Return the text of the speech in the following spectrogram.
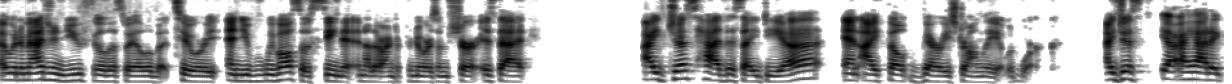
I would imagine you feel this way a little bit too or and you've we've also seen it in other entrepreneurs i'm sure is that i just had this idea and I felt very strongly it would work. I just, I had a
